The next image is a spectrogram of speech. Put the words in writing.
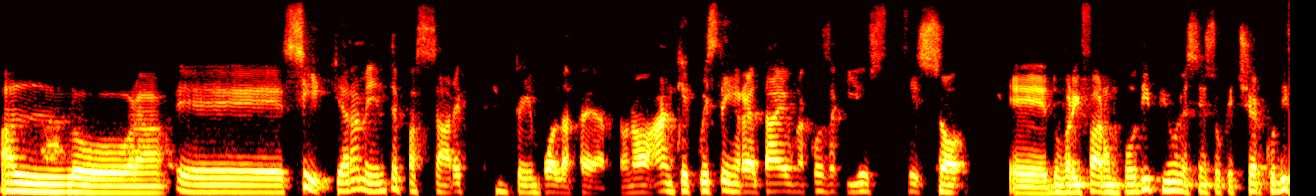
Allora, eh, sì, chiaramente passare più tempo all'aperto, no? Anche questa in realtà è una cosa che io stesso eh, dovrei fare un po' di più, nel senso che cerco di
